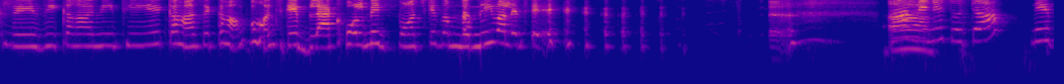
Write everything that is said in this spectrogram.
क्रेजी कहानी थी ये। कहाँ से कहाँ पहुँच गए? ब्लैक होल में पहुँच के सब मरने ही वाले थे। हाँ आ, मैंने सोचा मैं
